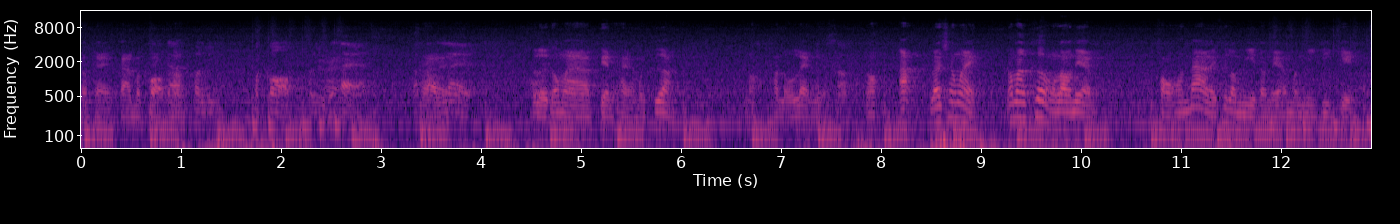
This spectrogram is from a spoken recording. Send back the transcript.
ตั้งแต่การประกอบการเนาะผลิตประกอบผลิตตั้งแต่ ขั้นตอนแรก ก็เลยต้องมาเปลี่ยนถ่ายน้ำมันเครื่องเนาะพันโลแรกเลยครับ เนาะอะแล้วช่างใหม่น้ำมันเครื่องของเราเนี่ยของ Honda เลยที่เรามีตอนเนี้ยมันมีกี่เกรดครับ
